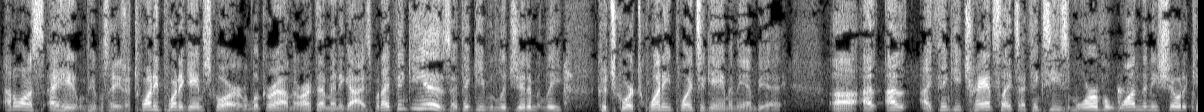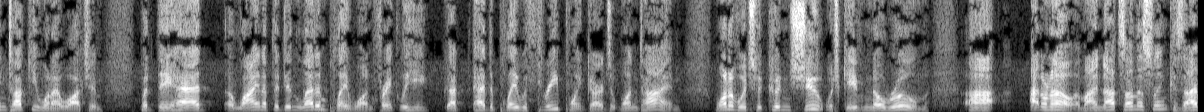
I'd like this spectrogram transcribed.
I don't want to. I hate it when people say he's a 20 point a game scorer. Look around, there aren't that many guys, but I think he is. I think he legitimately could score 20 points a game in the NBA. Uh, I, I, I think he translates. I think he's more of a one than he showed at Kentucky when I watch him. But they had a lineup that didn't let him play one. Frankly, he got had to play with three point guards at one time. One of which that couldn't shoot, which gave him no room. Uh, I don't know. Am I nuts on this one? Because I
